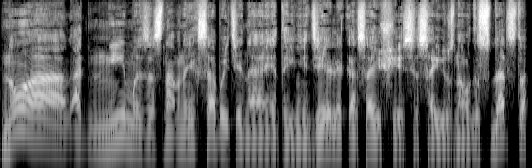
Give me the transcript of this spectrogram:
Ну а одним из основных событий на этой неделе, касающиеся союзного государства,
